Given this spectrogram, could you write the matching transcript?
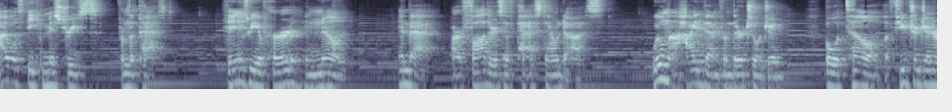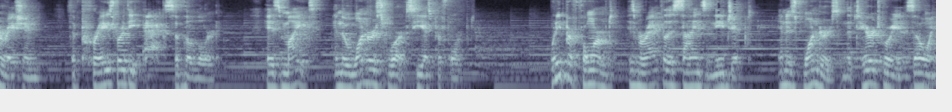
I will speak mysteries from the past, things we have heard and known, and that our fathers have passed down to us. We will not hide them from their children, but will tell a future generation the praiseworthy acts of the Lord, his might, and the wondrous works he has performed when he performed his miraculous signs in Egypt and his wonders in the territory of Zoan.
